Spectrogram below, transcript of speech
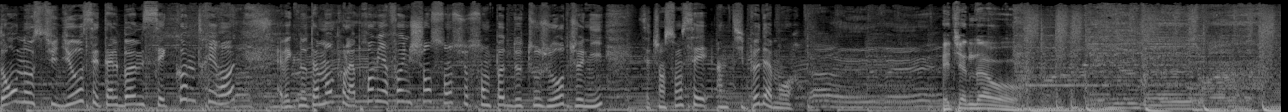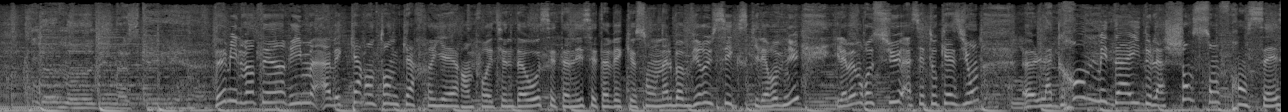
dans nos studios. Cet album, c'est Country Rock, avec notamment pour la première fois une chanson sur son pote de toujours, Johnny. Cette chanson, c'est Un petit peu d'amour. Etienne Dao. 2021 rime avec 40 ans de carrière hein, pour Étienne Dao. Cette année, c'est avec son album Virus X qu'il est revenu. Il a même reçu à cette occasion euh, la grande médaille de la chanson française.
